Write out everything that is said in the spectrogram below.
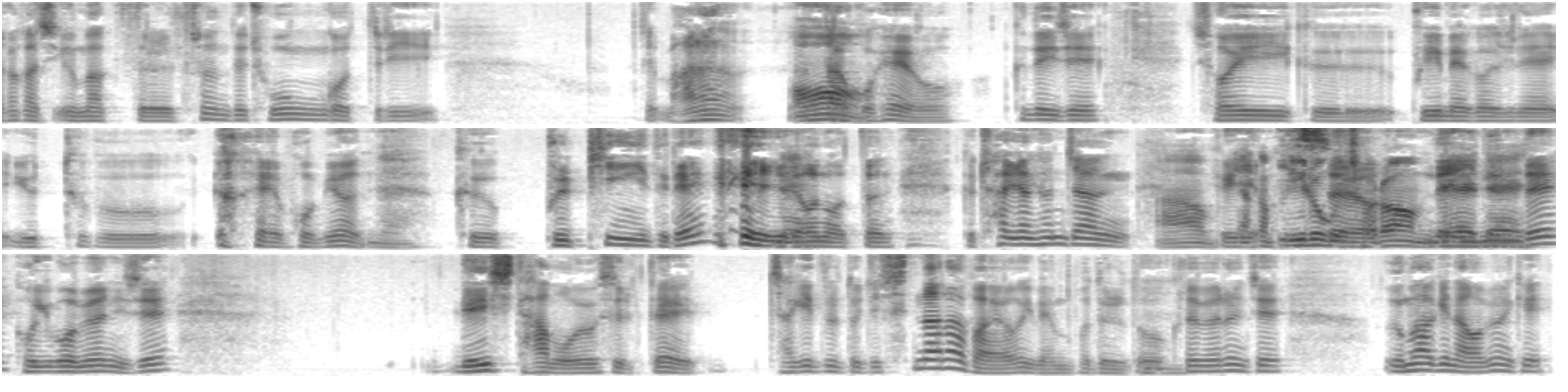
여러 가지 음악들을 틀었는데 좋은 것들이 이제 많았다고 어. 해요. 근데 이제 저희 그 V 매거진의 유튜브에 보면 네. 그 불핑이들의 이런 네. 어떤 그 촬영 현장 아, 그 약간 브이로그처럼 네, 네, 네, 있는데 거기 보면 이제 넷이 다 모였을 때 자기들도 이제 신나나 봐요 이 멤버들도 음. 그러면은 이제 음악이 나오면 이렇게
